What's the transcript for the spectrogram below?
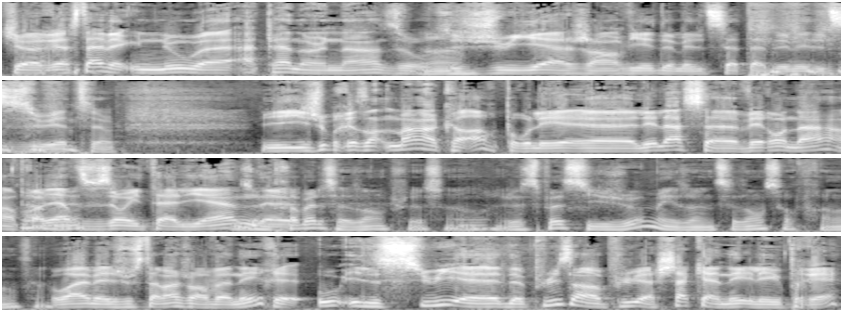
qui a resté avec nous euh, à peine un an, du, du juillet à janvier 2017 à 2018. Il joue présentement encore pour les euh, l'Elas Verona en première ouais. division italienne. Ils ont une très belle saison en plus. hein. Je sais pas s'il joue, mais ils ont une saison surprenante. hein. Ouais, mais justement, je vais revenir, euh, où il suit euh, de plus en plus à chaque année les prêts.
